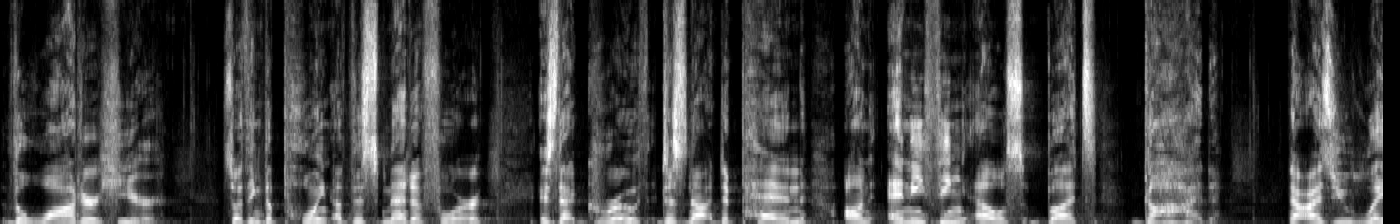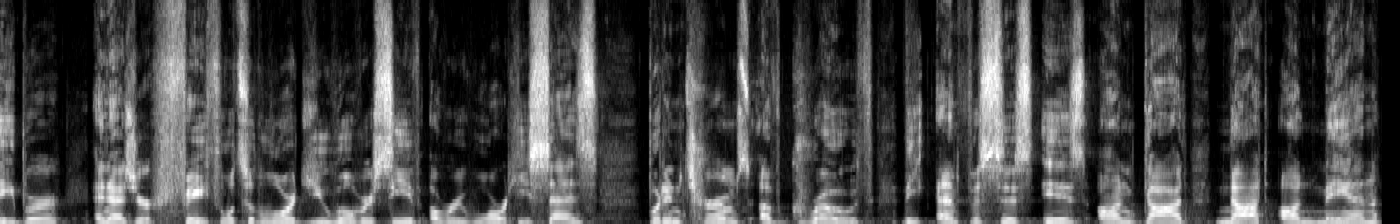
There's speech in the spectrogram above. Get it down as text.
the water here. So I think the point of this metaphor is that growth does not depend on anything else but God. Now, as you labor and as you're faithful to the Lord, you will receive a reward, he says. But in terms of growth, the emphasis is on God, not on man,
